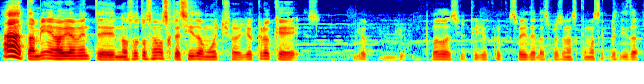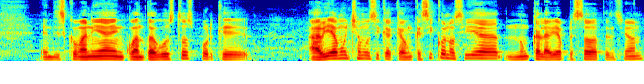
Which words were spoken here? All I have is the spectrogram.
Ah, también, obviamente, nosotros hemos crecido mucho. Yo creo que, yo, yo puedo decir que yo creo que soy de las personas que más ha crecido en discomanía en cuanto a gustos, porque había mucha música que aunque sí conocía, nunca le había prestado atención.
